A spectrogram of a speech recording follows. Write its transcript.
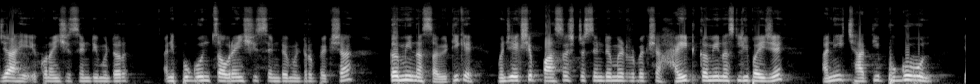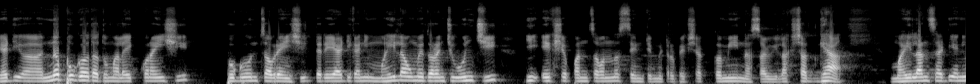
जे आहे एकोणऐंशी सेंटीमीटर आणि फुगवून चौऱ्याऐंशी सेंटीमीटरपेक्षा कमी नसावी. ठीक आहे? म्हणजे एकशे पासष्ट सेंटीमीटरपेक्षा हाईट कमी नसली पाहिजे आणि छाती फुगवून या न फुगवता तुम्हाला एकोणऐंशी फुगवून चौऱ्याऐंशी तर या ठिकाणी महिला उमेदवारांची उंची ही एकशे पंचावन्न सेंटीमीटरपेक्षा कमी नसावी. लक्षात घ्या. महिलांसाठी आणि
